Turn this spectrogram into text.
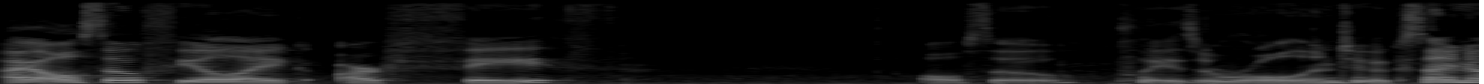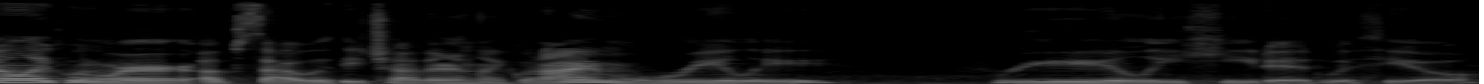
I also feel like our faith also plays a role into it. Because I know, like, when we're upset with each other and, like, when I'm really, really heated with you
